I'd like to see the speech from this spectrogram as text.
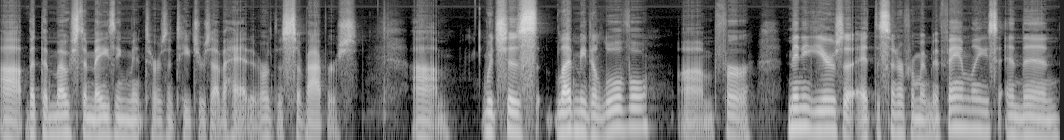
uh, but the most amazing mentors and teachers I've had are the survivors, um, which has led me to Louisville um, for many years at the Center for Women and Families, and then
